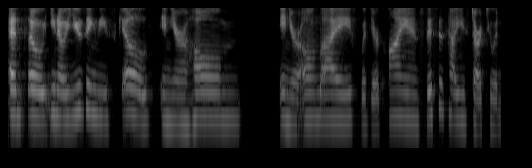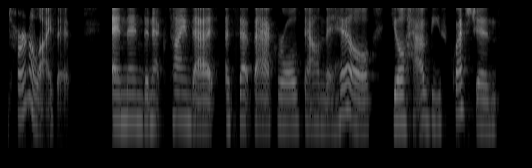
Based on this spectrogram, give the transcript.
And so, you know, using these skills in your home, in your own life, with your clients, this is how you start to internalize it. And then the next time that a setback rolls down the hill, you'll have these questions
